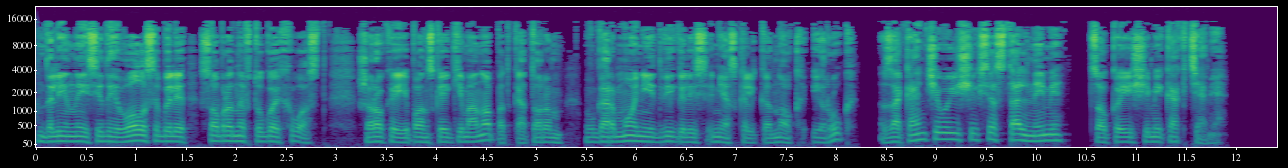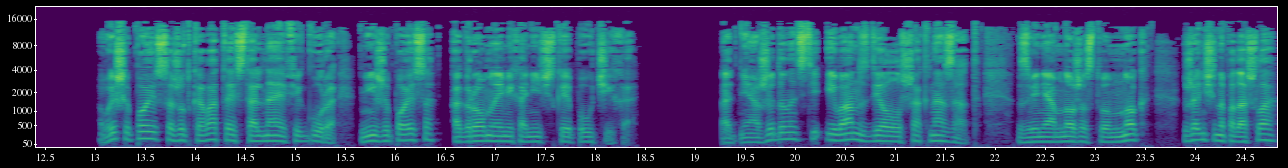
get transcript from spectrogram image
Длинные седые волосы были собраны в тугой хвост, широкое японское кимоно, под которым в гармонии двигались несколько ног и рук, заканчивающихся стальными цокающими когтями. Выше пояса жутковатая стальная фигура, ниже пояса — огромная механическая паучиха. От неожиданности Иван сделал шаг назад. Звеня множеством ног, женщина подошла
